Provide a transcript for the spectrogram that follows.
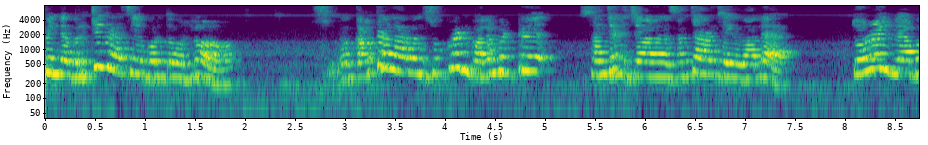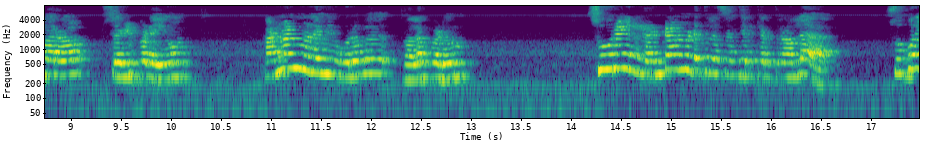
இப்ப இந்த விருச்சிக ராசியை பொறுத்தவரையிலும் கலத்திரகாரன் சுக்கிரன் பலம் பெற்று சஞ்சரிச்சா சஞ்சாரம் செய்வதால தொழில் வியாபாரம் செழிப்படையும். கணவன் மனைவி உறவு பலப்படும். சூரியன் இரண்டாம் இடத்துல சஞ்சரிக்கிறதுனால சுப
